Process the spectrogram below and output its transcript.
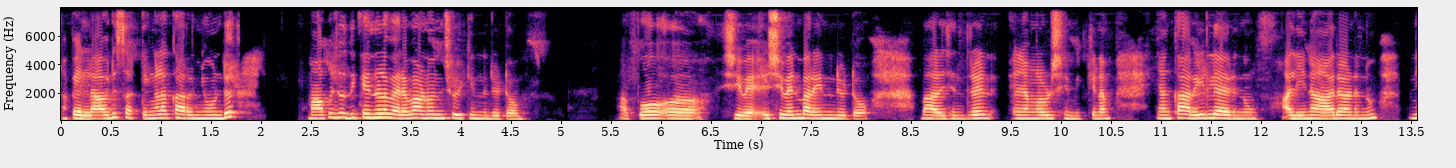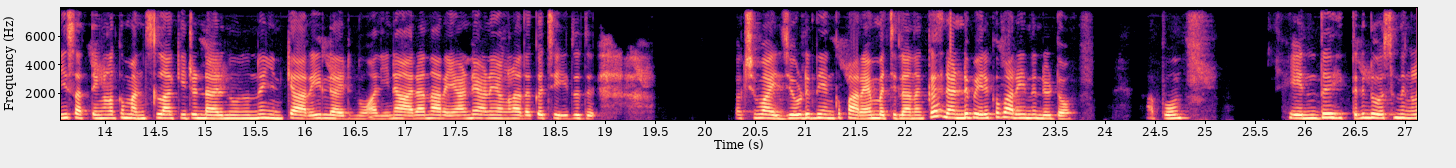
അപ്പം എല്ലാവരും സത്യങ്ങളൊക്കെ അറിഞ്ഞുകൊണ്ട് മാപ്പ് ചോദിക്കാനുള്ള വരവാണോ എന്ന് ചോദിക്കുന്നുണ്ട് കേട്ടോ. അപ്പോൾ ശിവ ശിവൻ പറയുന്നുണ്ട് കേട്ടോ ബാലചന്ദ്രൻ ഞങ്ങളോട് ക്ഷമിക്കണം. ഞങ്ങൾക്ക് അറിയില്ലായിരുന്നു അലീന ആരാണെന്നും. നീ സത്യങ്ങളൊക്കെ മനസ്സിലാക്കിയിട്ടുണ്ടായിരുന്നു എന്നൊന്നും എനിക്ക് അറിയില്ലായിരുന്നു. അലീന ആരാന്ന് അറിയാണ്ടാണ് ഞങ്ങൾ അതൊക്കെ ചെയ്തത്. പക്ഷെ വൈജിയോട് ഇത് ഞങ്ങൾക്ക് പറയാൻ പറ്റില്ല എന്നൊക്കെ രണ്ട് പേരൊക്കെ പറയുന്നുണ്ട് കേട്ടോ. അപ്പോൾ എന്ത് ഇത്രയും ദിവസം നിങ്ങൾ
